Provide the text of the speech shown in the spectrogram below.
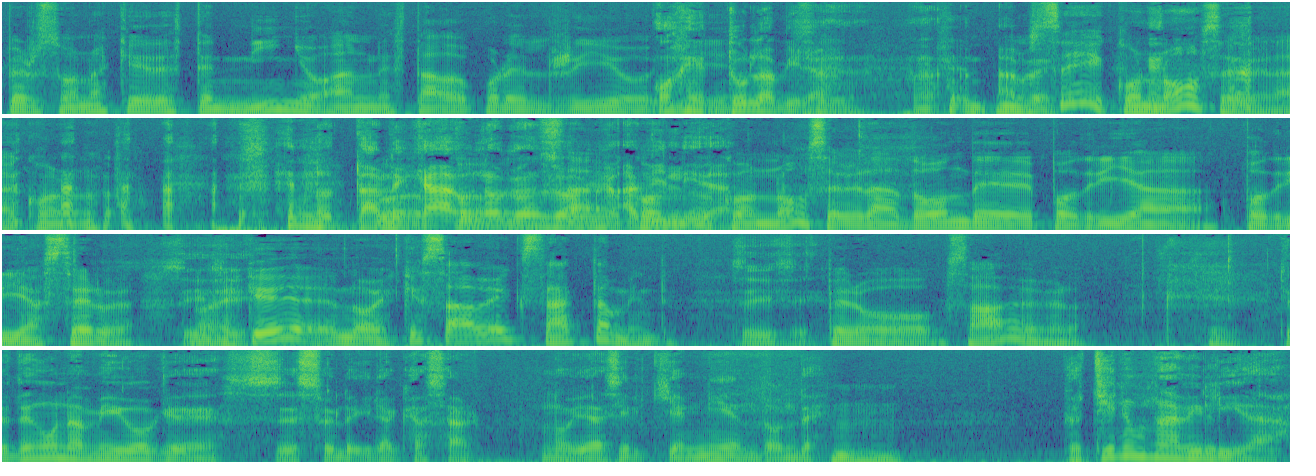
personas que desde niño han estado por el río. Oye, tú la vida. Ah, no sé, conoce, ¿verdad? Con, notable, cada uno con su habilidad. conoce, ¿verdad? Dónde podría, podría ser, ¿verdad? no, Es que, no es que sabe exactamente. Sí, sí. Pero sabe, ¿verdad? Yo tengo un amigo que se suele ir a cazar no voy a decir quién ni en dónde, pero tiene una habilidad.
